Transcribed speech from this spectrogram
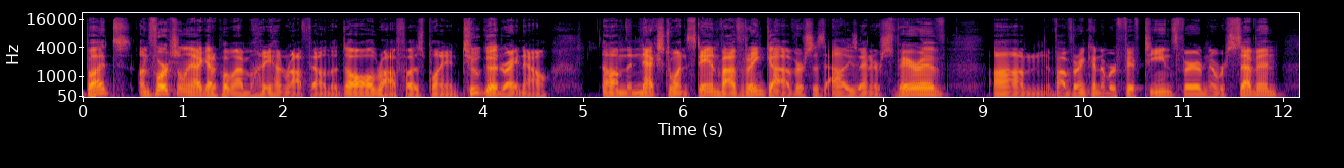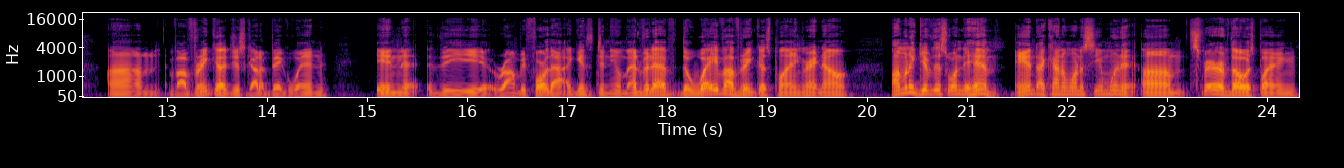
But unfortunately, I got to put my money on Rafael Nadal. Rafa is playing too good right now. Um, the next one, Stan Wawrinka versus Alexander Zverev. Um, Wawrinka number 15, Zverev number 7. Um, Wawrinka just got a big win in the round before that against Daniil Medvedev. The way Wawrinka is playing right now, I'm going to give this one to him, and I kind of want to see him win it. Um, though, is playing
